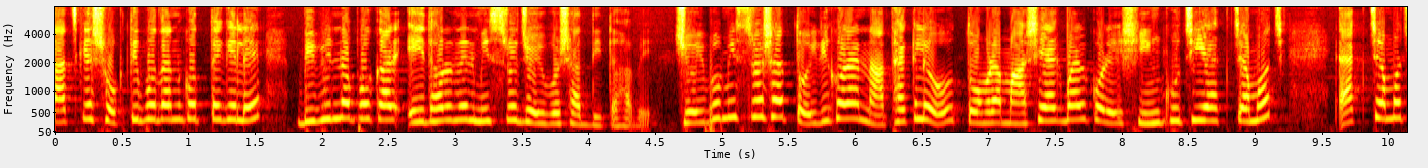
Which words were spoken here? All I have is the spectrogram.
গাছকে শক্তি প্রদান করতে গেলে বিভিন্ন প্রকার এই ধরনের মিশ্র জৈব সার দিতে হবে। জৈব মিশ্র সার তৈরি করা না থাকলেও তোমরা মাসে একবার করে শিংকুচি এক চামচ এক চামচ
